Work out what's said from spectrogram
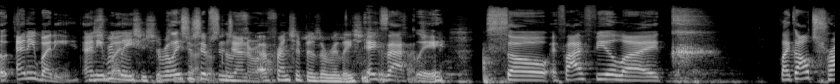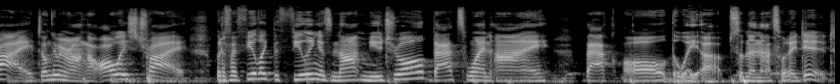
uh, anybody, anybody. relationships, relationships in 'cause general. A friendship is a relationship. Exactly. So if I feel like like I'll try, don't get me wrong, I'll always try. But if I feel like the feeling is not mutual, that's when I back all the way up. So then that's what I did.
